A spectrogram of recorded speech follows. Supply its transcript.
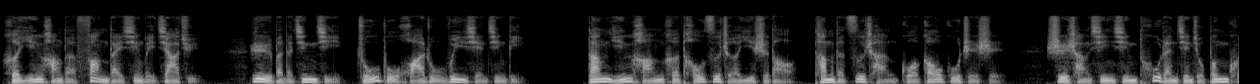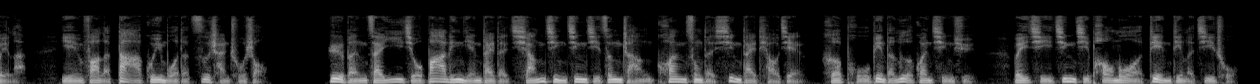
和银行的放贷行为加剧，日本的经济逐步滑入危险境地。当银行和投资者意识到他们的资产过高估值时，市场信心突然间就崩溃了，引发了大规模的资产出售。日本在一九八零年代的强劲经济增长、宽松的信贷条件和普遍的乐观情绪。为其经济泡沫奠定了基础。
